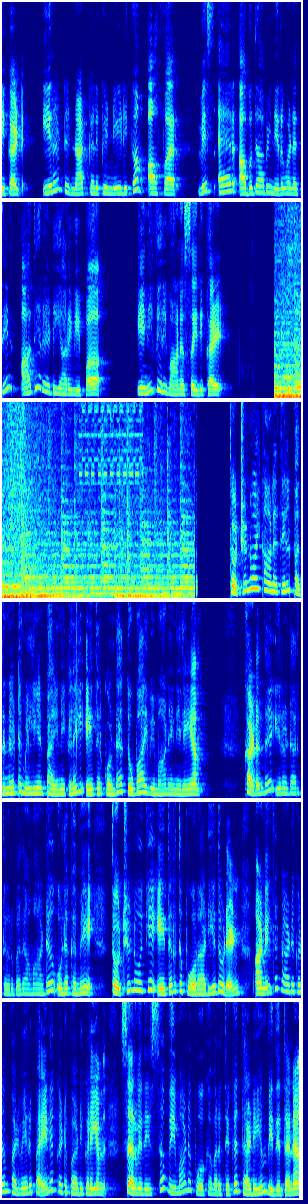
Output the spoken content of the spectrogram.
டிக்கெட். இரண்டு நாட்களுக்கு நீடிக்கும் ஆஃபர். விஸ் ஏர் அபுதாபி நிறுவனத்தின் அதிரடி அறிவிப்பு. இனி விரிவான செய்திகள். தொற்றுநோய் காலத்தில் பதினெட்டு மில்லியன் பயணிகளை எதிர்கொண்ட துபாய் விமான நிலையம். கடந்த இரண்டாயிரத்தி இருபதாம் ஆண்டு உலகமே தொற்று நோய்க்கு எதிர்த்து போராடியதுடன் அனைத்து நாடுகளும் பல்வேறு பயண கட்டுப்பாடுகளையும் சர்வதேச விமான போக்குவரத்துக்கு தடையும் விதித்தன.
